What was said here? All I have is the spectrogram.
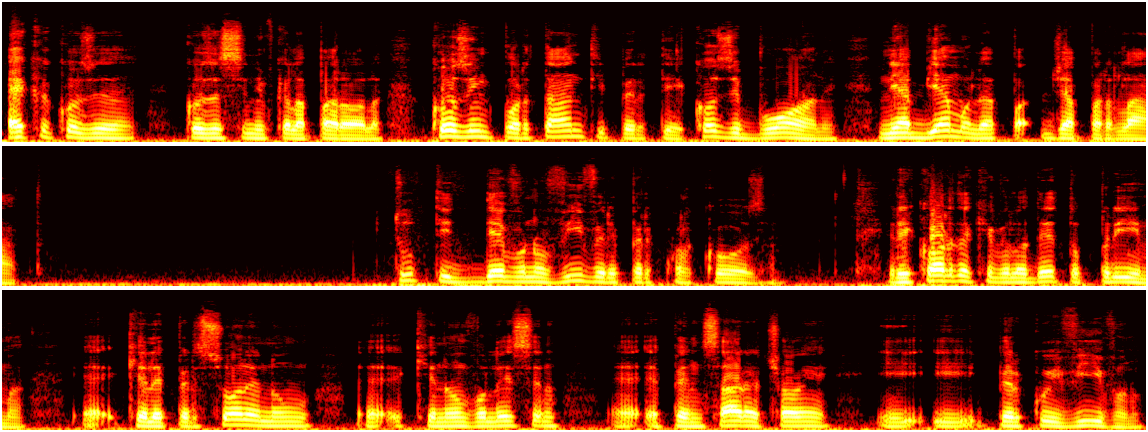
Ecco cosa, cosa significa la parola. Cose importanti per te, cose buone, ne abbiamo già parlato tutti devono vivere per qualcosa. Ricorda che ve l'ho detto prima, eh, che le persone non, eh, che non volessero eh, pensare a ciò i, i, per cui vivono,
